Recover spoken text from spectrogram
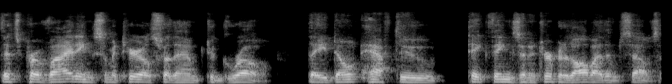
that's providing some materials for them to grow. They don't have to take things and interpret it all by themselves.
